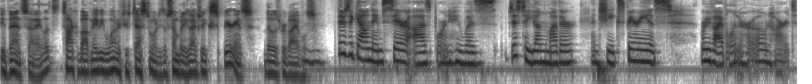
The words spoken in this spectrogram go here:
events, Sandi, let's talk about maybe one or two testimonies of somebody who actually experienced those revivals. Mm-hmm. There's a gal named Sarah Osborne who was just a young mother and she experienced revival in her own heart.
